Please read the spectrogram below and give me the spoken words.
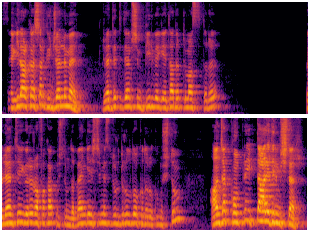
Sevgili arkadaşlar güncelleme. Red Dead Redemption 1 ve GTA 4 remaster'ı Söylentiye göre rafa kalkmış durumda. Ben geliştirmesi durduruldu o kadar okumuştum. Ancak komple iptal edilmişler.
